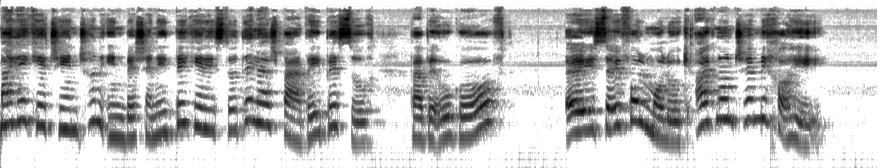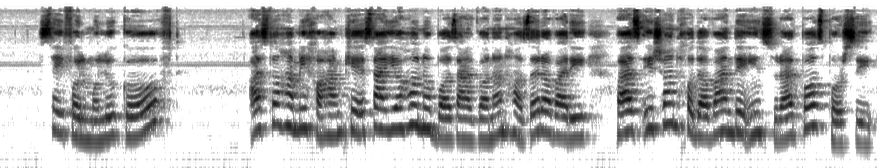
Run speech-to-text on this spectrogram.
ملک چین چون این بشنید بگریست و دلش بر وی بسوخت و به او گفت ای سیف الملوک اکنون چه می‌خواهی؟ سیف الملوک گفت از تو همی خواهم که سیاهان و بازرگانان حاضر آوری و از ایشان خداوند این صورت باز پرسی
